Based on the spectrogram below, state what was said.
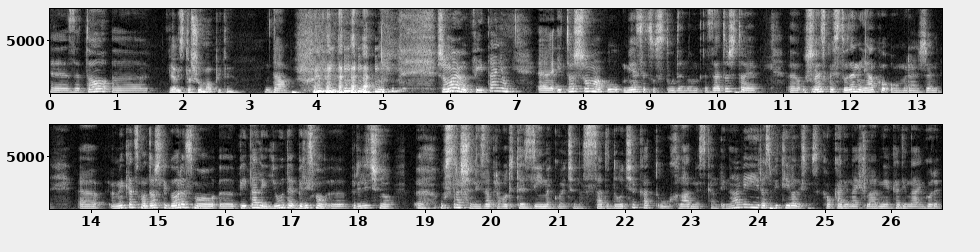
e, za to. e, Je li isto šuma u pitanju? Da. šuma je u pitanju e, i to šuma u mjesecu studenom, zato što je e, u Švedskoj studeni jako omražen. Mi kad smo došli gore smo pitali ljude, bili smo prilično ustrašeni zapravo od te zime koja će nas sad dočekat u hladnoj Skandinaviji i raspitivali smo se kao kad je najhladnije, kad je najgore.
